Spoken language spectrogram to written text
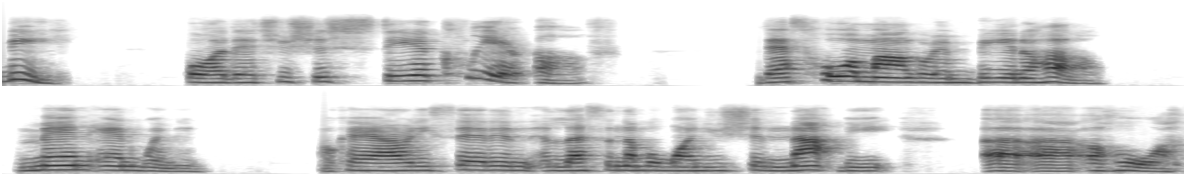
be or that you should steer clear of. That's whoremongering, being a hoe, men and women. Okay, I already said in lesson number one, you should not be a, whore.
